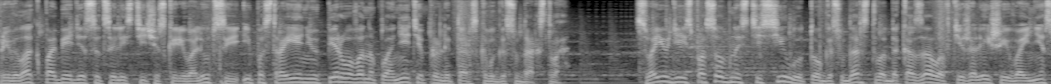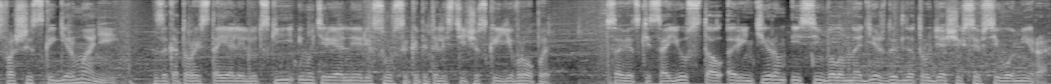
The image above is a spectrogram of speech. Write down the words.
привела к победе социалистической революции и построению первого на планете пролетарского государства – Свою дееспособность и силу то государство доказало в тяжелейшей войне с фашистской Германией, за которой стояли людские и материальные ресурсы капиталистической Европы. Советский Союз стал ориентиром и символом надежды для трудящихся всего мира.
